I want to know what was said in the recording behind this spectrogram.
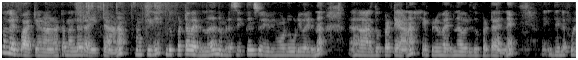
നല്ലൊരു പാറ്റേൺ ആണ് കേട്ടോ. നല്ലൊരു ഐറ്റാണ് നമുക്കിനി ദുപ്പട്ട വരുന്നത് നമ്മുടെ സീക്വൻസ് വേവിങ്ങോട് കൂടി വരുന്ന ദുപ്പട്ടയാണ്. എപ്പോഴും വരുന്ന ഒരു ദുപ്പട്ട തന്നെ. ഇതിന്റെ ഫുൾ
